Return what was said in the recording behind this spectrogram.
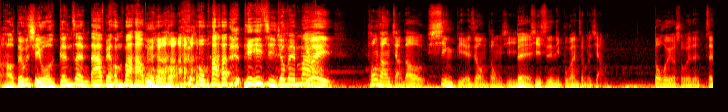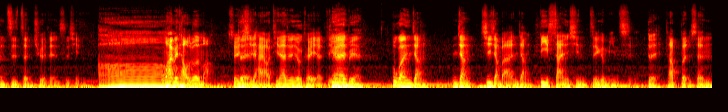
好，对不起，我更正，大家不要骂我，我怕第一集就被骂。因为通常讲到性别这种东西，对。其实你不管怎么讲，都会有所谓的政治正确这件事情。哦，我们还没讨论嘛，所以其实还好，停在这边就可以了。停因为不管你讲，你讲，其实讲白了，你讲第三性这个名词，对，它本身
